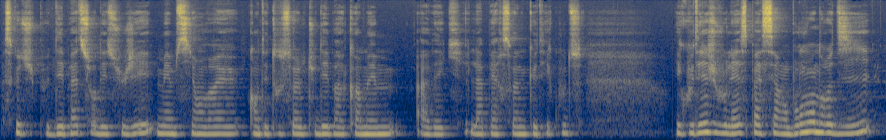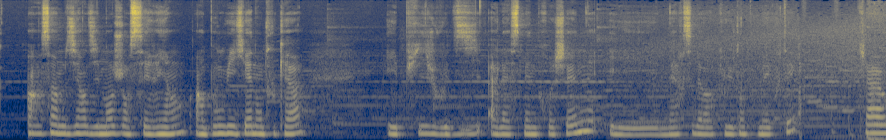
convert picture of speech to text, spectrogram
Parce que tu peux débattre sur des sujets, même si en vrai, quand t'es tout seul, tu débats quand même avec la personne que t'écoutes. Écoutez, je vous laisse passer un bon vendredi, un samedi, un dimanche, j'en sais rien. Un bon week-end en tout cas. Et puis je vous dis à la semaine prochaine. Et merci d'avoir pris du temps pour m'écouter. Ciao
